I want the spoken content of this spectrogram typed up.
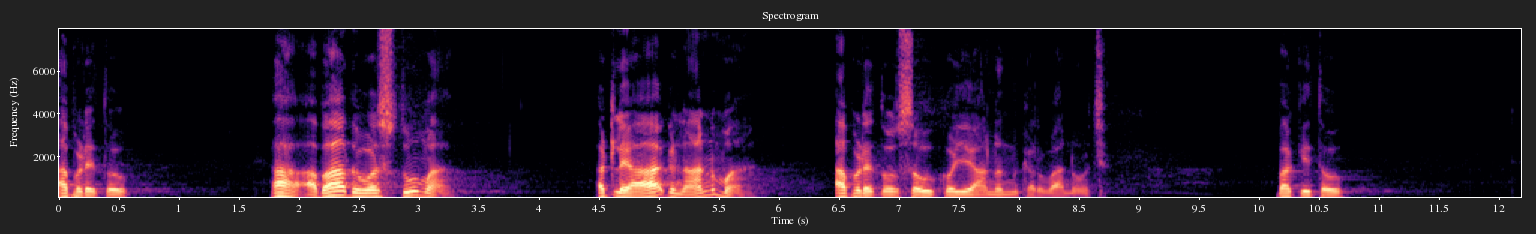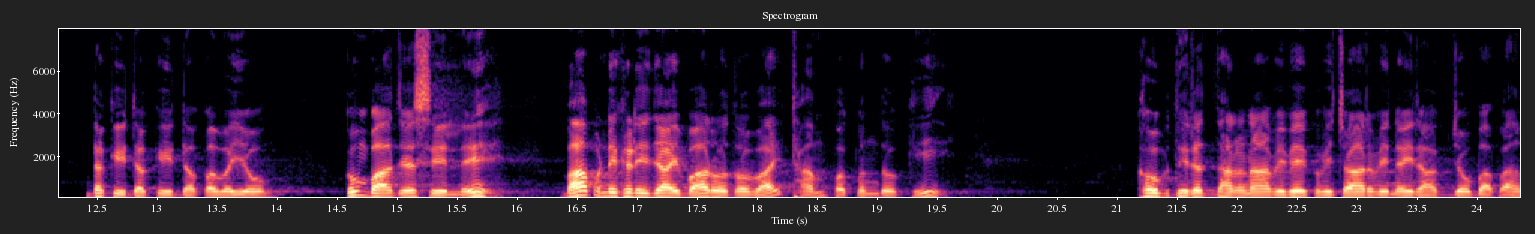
આપણે તો આ આબાદ વસ્તુમાં, એટલે આ જ્ઞાનમાં આપણે તો સૌ કોઈએ આનંદ કરવાનો છે. બાકી તો ડકી ડકી ડકવૈયો. કુંભા જેસી લે બાપ નીકળી જાય બારો તો ભાઈ ઠામ પકુંદો કી. ખૂબ ધીરજ ધારણા, વિવેક, વિચાર, વિનય રાખજો બાપા.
